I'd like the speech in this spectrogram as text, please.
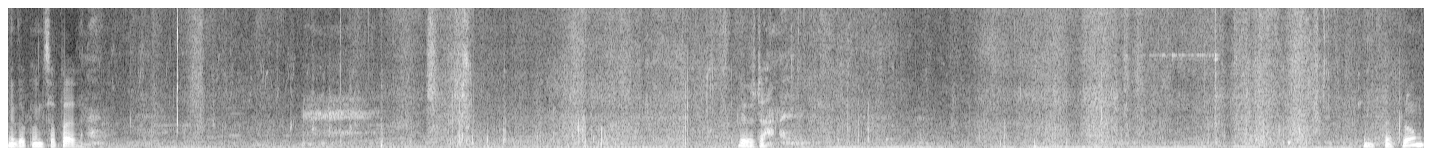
nie do końca pewne. Wjeżdżamy. Piękny plum.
